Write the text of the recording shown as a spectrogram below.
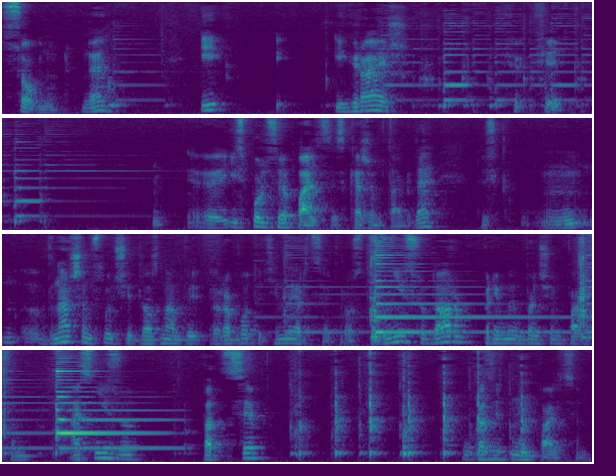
согнут, да, и играешь фель, э, используя пальцы, скажем так, да, То есть в нашем случае должна быть, работать инерция просто. Вниз удар прямым большим пальцем, а снизу подцеп указательным пальцем.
